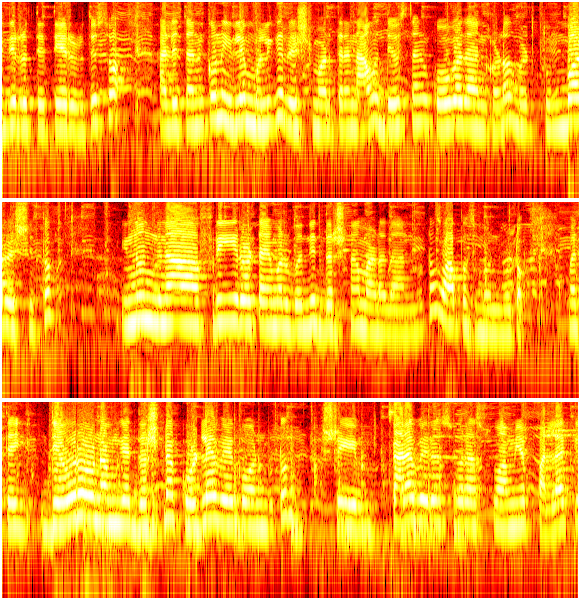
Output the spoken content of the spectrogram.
ಇದಿರುತ್ತೆ, ತೇರಿರುತ್ತೆ. ಸೊ ಅಲ್ಲಿ ತನಕನೂ ಇಲ್ಲೇ ಮಲಗಿ ರೆಸ್ಟ್ ಮಾಡ್ತಾರೆ. ನಾವು ದೇವಸ್ಥಾನಕ್ಕೆ ಹೋಗೋದ ಅನ್ಕೊಂಡು ಬಟ್ ತುಂಬಾ ರಶ್ ಇತ್ತು. ಇನ್ನೊಂದು ದಿನ ಫ್ರೀ ಇರೋ ಟೈಮಲ್ಲಿ ಬಂದಿದ್ದು ದರ್ಶನ ಮಾಡೋದ ಅಂದ್ಬಿಟ್ಟು ವಾಪಸ್ ಬಂದ್ಬಿಟ್ಟು. ಮತ್ತು ದೇವರು ನಮಗೆ ದರ್ಶನ ಕೊಡಲೇಬೇಕು ಅಂದ್ಬಿಟ್ಟು ಶ್ರೀ ಕಾಲಭೈರೇಶ್ವರ ಸ್ವಾಮಿಯ ಪಲ್ಲಕ್ಕಿ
